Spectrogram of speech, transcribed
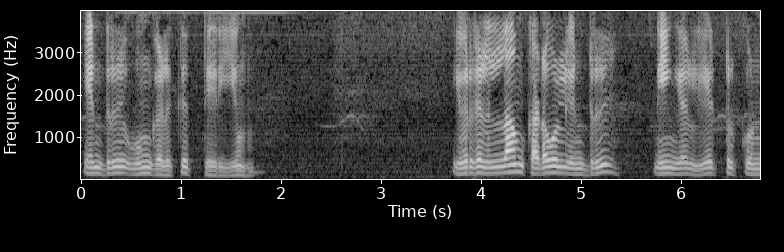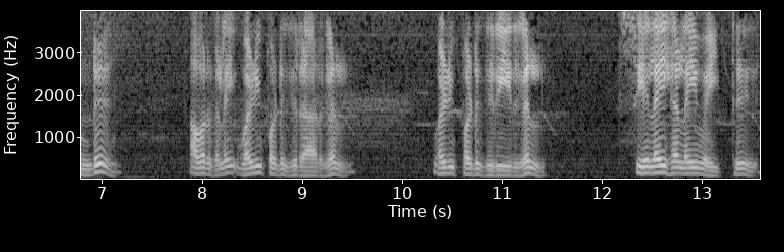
என்று உங்களுக்கு தெரியும். இவர்களெல்லாம் கடவுள் என்று நீங்கள் ஏற்றுக்கொண்டு அவர்களை வழிபடுகிறார்கள் வழிபடுகிறீர்கள். சிலைகளை வைத்து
